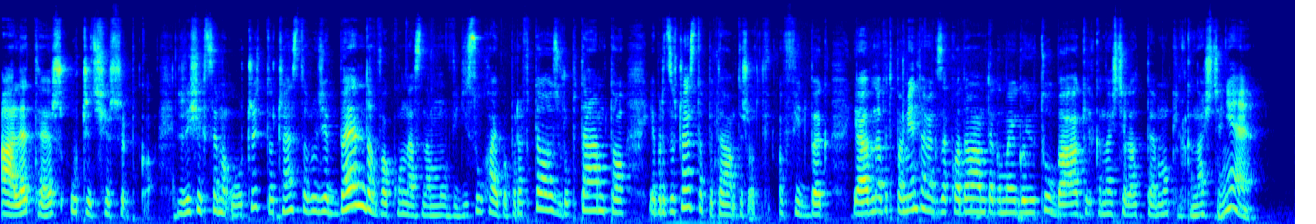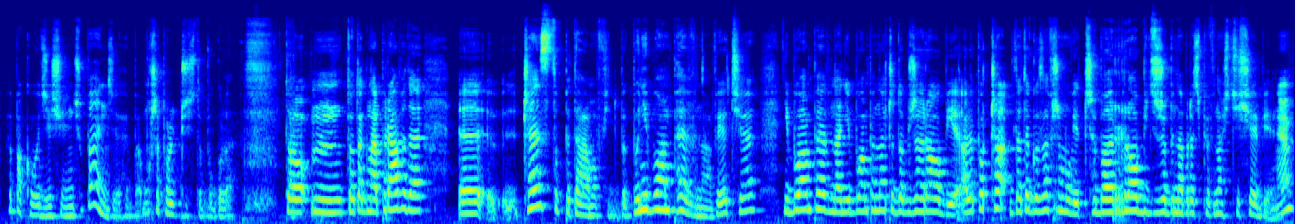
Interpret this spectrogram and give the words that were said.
ale też uczyć się szybko. Jeżeli się chcemy uczyć, to często ludzie będą wokół nas nam mówili, słuchaj, popraw to, zrób tamto. Ja bardzo często pytałam też o, o feedback. Ja nawet pamiętam, jak zakładałam tego mojego YouTube'a kilkanaście lat temu, kilkanaście nie, chyba około 10 będzie chyba, muszę policzyć to w ogóle, to, mm, to tak naprawdę y, często pytałam o feedback, bo nie byłam pewna, wiecie? Nie byłam pewna, nie byłam pewna, czy dobrze robię, ale dlatego zawsze mówię, trzeba robić, żeby nabrać pewności siebie, nie?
